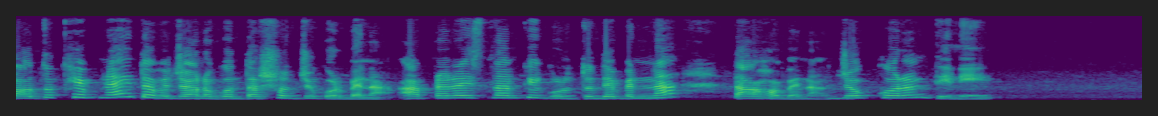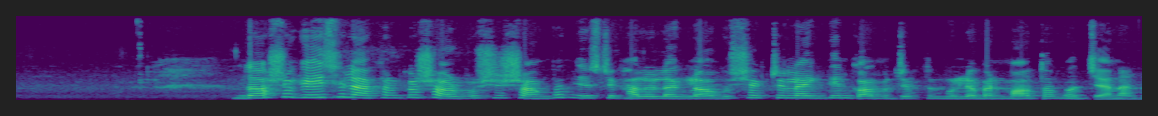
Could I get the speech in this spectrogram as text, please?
পদক্ষেপ নেয়, তবে জনগণ তা সহ্য করবে না। আপনারা ইসলামকে গুরুত্ব দেবেন না, তা হবে না। যোগ করেন তিনি। দর্শক, এই ছিল এখনকার সর্বশেষ সংবাদ। নিউজটি ভালো লাগলে অবশ্যই একটা লাইক দিন, কমেন্টে মূল্যবান মতামত জানান।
